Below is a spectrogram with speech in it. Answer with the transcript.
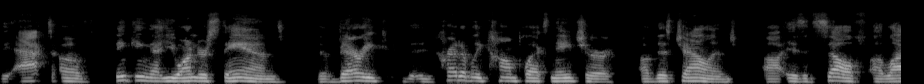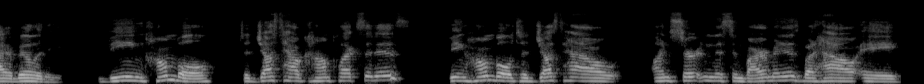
the act of thinking that you understand the very the incredibly complex nature of this challenge uh, is itself a liability. Being humble to just how complex it is, being humble to just how uncertain this environment is, but how a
